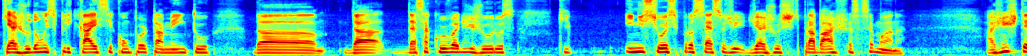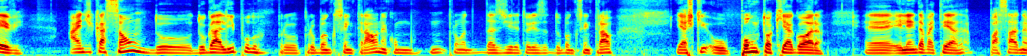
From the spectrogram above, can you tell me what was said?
que ajudam a explicar esse comportamento da, da, dessa curva de juros iniciou esse processo de, de ajustes para baixo essa semana. A gente teve a indicação do, do Galípolo para o Banco Central, né, como para uma das diretorias do Banco Central. E acho que o ponto aqui agora, é, ele ainda vai ter passado né,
